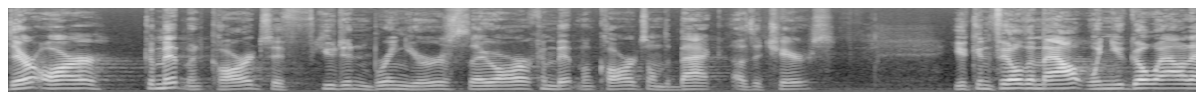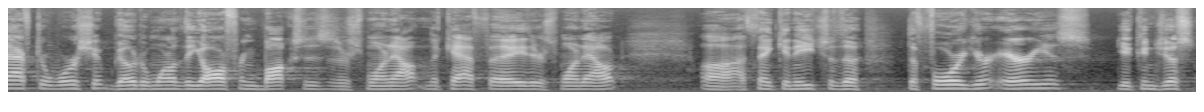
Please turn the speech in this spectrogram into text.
There are commitment cards. If you didn't bring yours, there are commitment cards on the back of the chairs. You can fill them out when you go out after worship. Go to one of the offering boxes. There's one out in the cafe. There's one out, uh, I think, in each of the, the four your areas. You can just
